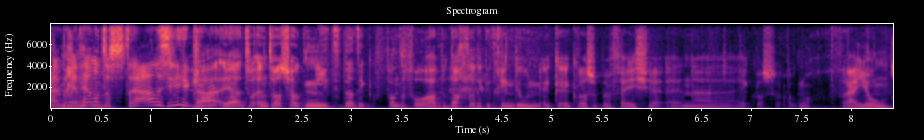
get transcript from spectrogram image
Hij begint helemaal te stralen, zie ik. Nou, ja, het, wa- het was ook niet dat ik van tevoren had bedacht dat ik het ging doen. Ik, ik was op een feestje en eh, ik was ook nog vrij jong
